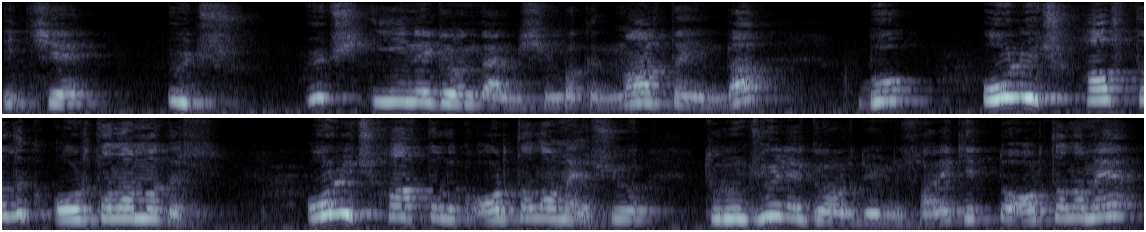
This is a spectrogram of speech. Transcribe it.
2, 3. 3 iğne göndermişim. Bakın Mart ayında bu 13 haftalık ortalamadır. 13 haftalık ortalamaya şu turuncuyla gördüğümüz hareketli ortalamaya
